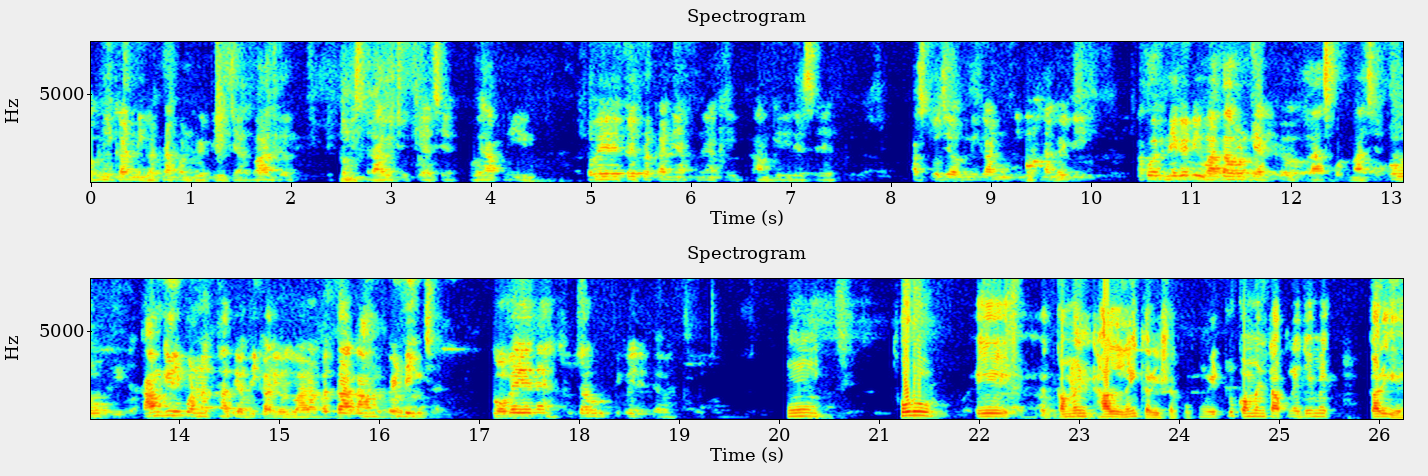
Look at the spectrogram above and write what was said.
અગ્નિકાંડની ઘટના પણ ઘટી ત્યારબાદ કમિશનર આવી ચૂક્યા છે. હવે આપની હવે કઈ પ્રકારની આપને આખી કામગીરી રહેશે? ખાસ તો જે અગ્નિકાંડની ઘટના ઘટી આખું એક નેગેટિવ વાતાવરણ ક્યાંક રાજકોટમાં છે. તો કામગીરી પણ નથી થતી અધિકારીઓ દ્વારા. બધા કામ પેન્ડિંગ છે. તો હવે એને સુચારુ રૂપથી કઈ રીતે હું થોડું એ કમેન્ટ હાલ નહીં કરી શકું. હું એટલું કમેન્ટ આપને જે મેં કરીએ,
